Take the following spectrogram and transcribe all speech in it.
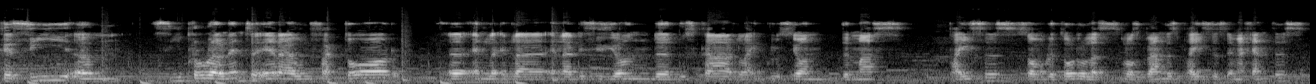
que sí, um, sí, probablemente era un factor uh, en, la, en, la, en, la, decisión de buscar la inclusión de más países, sobre todo las, los grandes países emergentes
